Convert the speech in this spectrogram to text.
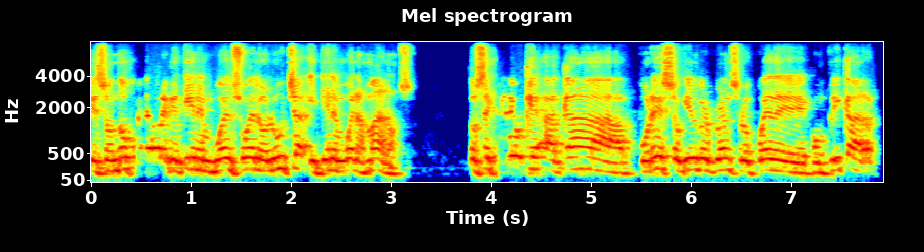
que son dos peleadores que tienen buen suelo, lucha y tienen buenas manos. Entonces creo que acá, por eso Gilbert Burns lo puede complicar,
